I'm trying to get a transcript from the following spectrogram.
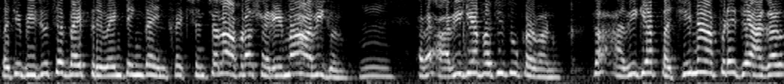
પછી બીજું છે ભાઈ પ્રિવેન્ટિંગ ધ ઇન્ફેક્શન ચલો આપણા શરીરમાં આવી ગયું. હવે આવી ગયા પછી શું કરવાનું? તો આવી ગયા પછીના આપણે જે આગળ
